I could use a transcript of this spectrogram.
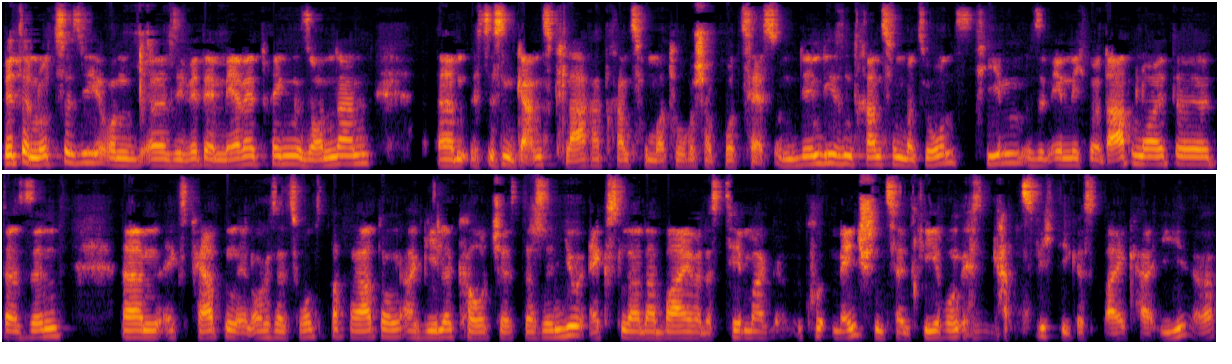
bitte nutze sie und äh, sie wird den Mehrwert bringen, sondern ähm, es ist ein ganz klarer transformatorischer Prozess. Und in diesem Transformationsteam sind eben nicht nur Datenleute, da sind ähm, Experten in Organisationsberatung, agile Coaches, da sind UXler dabei, weil das Thema Menschenzentrierung ist ein ganz wichtiges bei KI. Ja.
